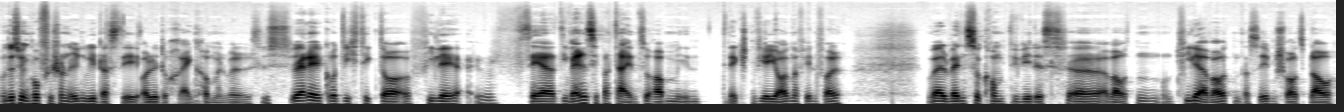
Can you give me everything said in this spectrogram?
Und deswegen hoffe ich schon irgendwie, dass die alle doch reinkommen, weil es ist, wäre gerade wichtig, da viele äh, sehr diverse Parteien zu haben in den nächsten vier Jahren auf jeden Fall. Weil wenn es so kommt, wie wir das äh, erwarten und viele erwarten, dass eben schwarz-blau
